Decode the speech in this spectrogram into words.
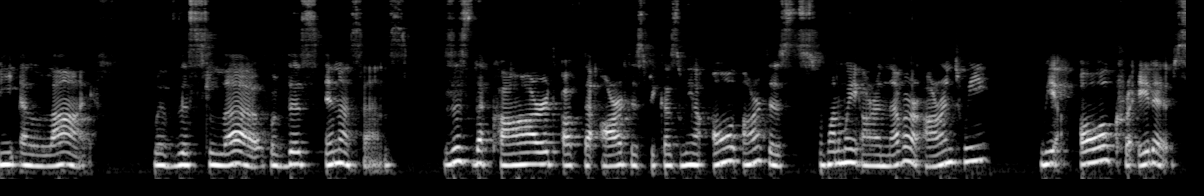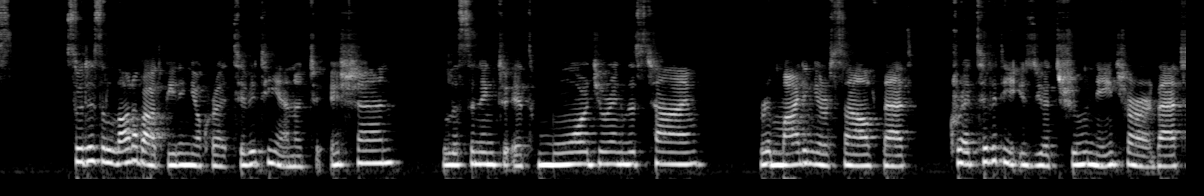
be alive with this love, with this innocence. This is the card of the artist because we are all artists one way or another, aren't we? We are all creatives. So it is a lot about feeding your creativity and intuition, listening to it more during this time, reminding yourself that creativity is your true nature, that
